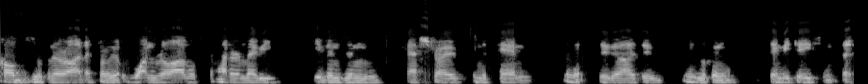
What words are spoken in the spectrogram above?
Cobb's looking all right. They've probably got one reliable starter and maybe Givens and Castro in the pen. Two guys who are looking semi decent, but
